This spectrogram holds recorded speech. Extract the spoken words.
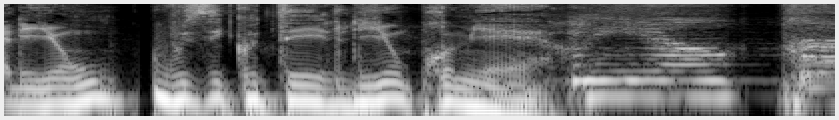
À Lyon, vous écoutez Lyon Première. Lyon Première.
